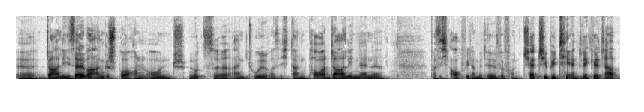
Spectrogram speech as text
äh, DALI selber angesprochen und nutze ein Tool, was ich dann Power DALI nenne, was ich auch wieder mit Hilfe von ChatGPT entwickelt habe.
